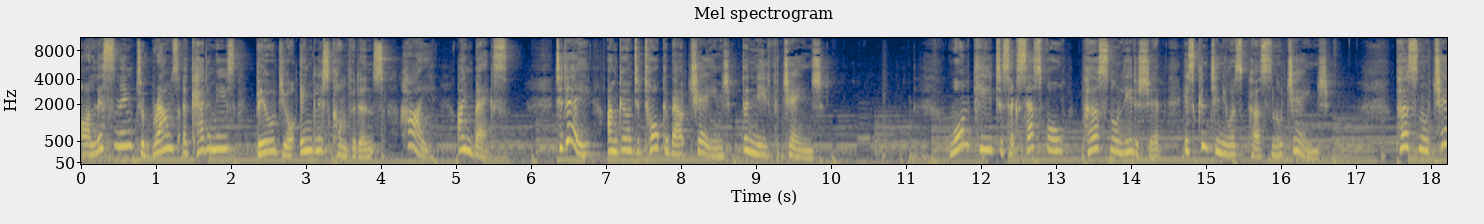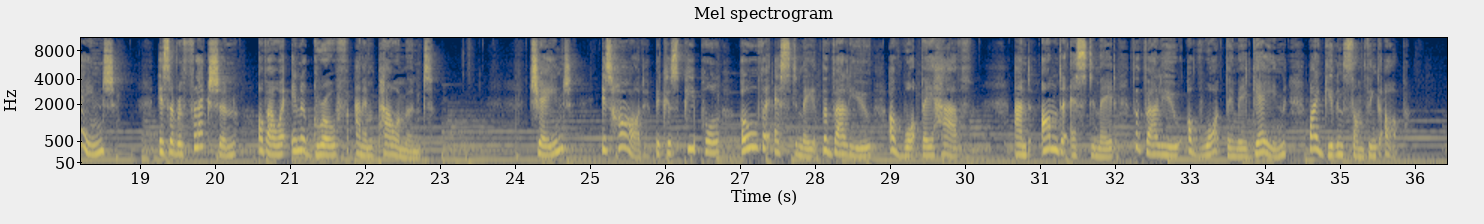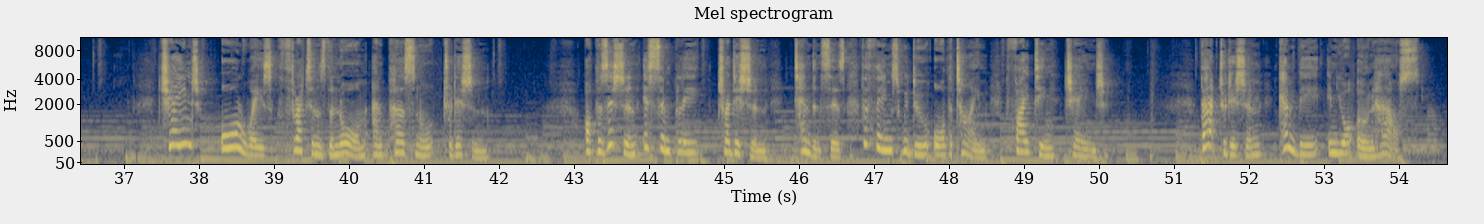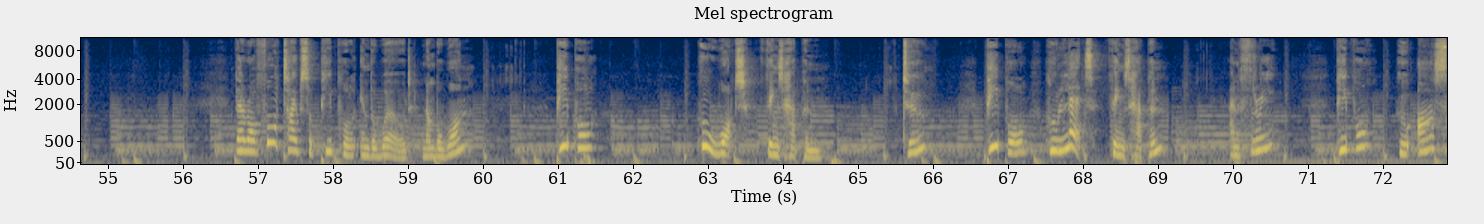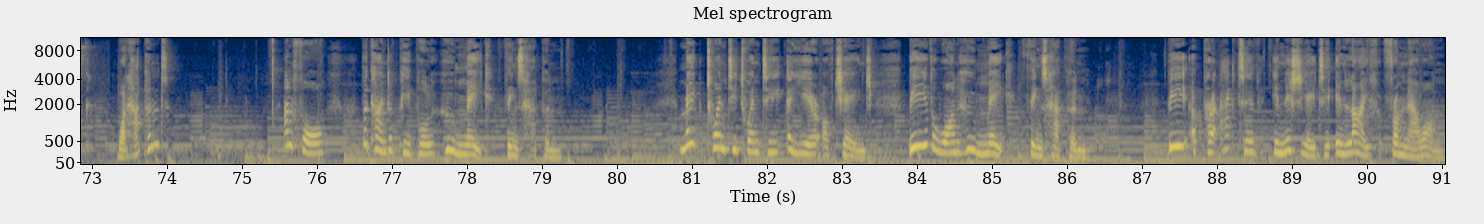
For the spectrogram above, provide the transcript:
Are listening to Brown's Academy's Build Your English Confidence. Hi, I'm Bex. Today I'm going to talk about change, the need for change. One key to successful personal leadership is continuous personal change. Personal change is a reflection of our inner growth and empowerment. Change is hard because people overestimate the value of what they have and underestimate the value of what they may gain by giving something up. Change always threatens the norm and personal tradition. Opposition is simply tradition, tendencies, the things we do all the time, fighting change. That tradition can be in your own house. There are four types of people in the world. Number one, people who watch things happen. Two, people who let things happen. And three, people who ask what happened. And four, the kind of people who make things happen. Make 2020 a year of change. Be the one who make things happen. Be a proactive initiator in life from now on.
